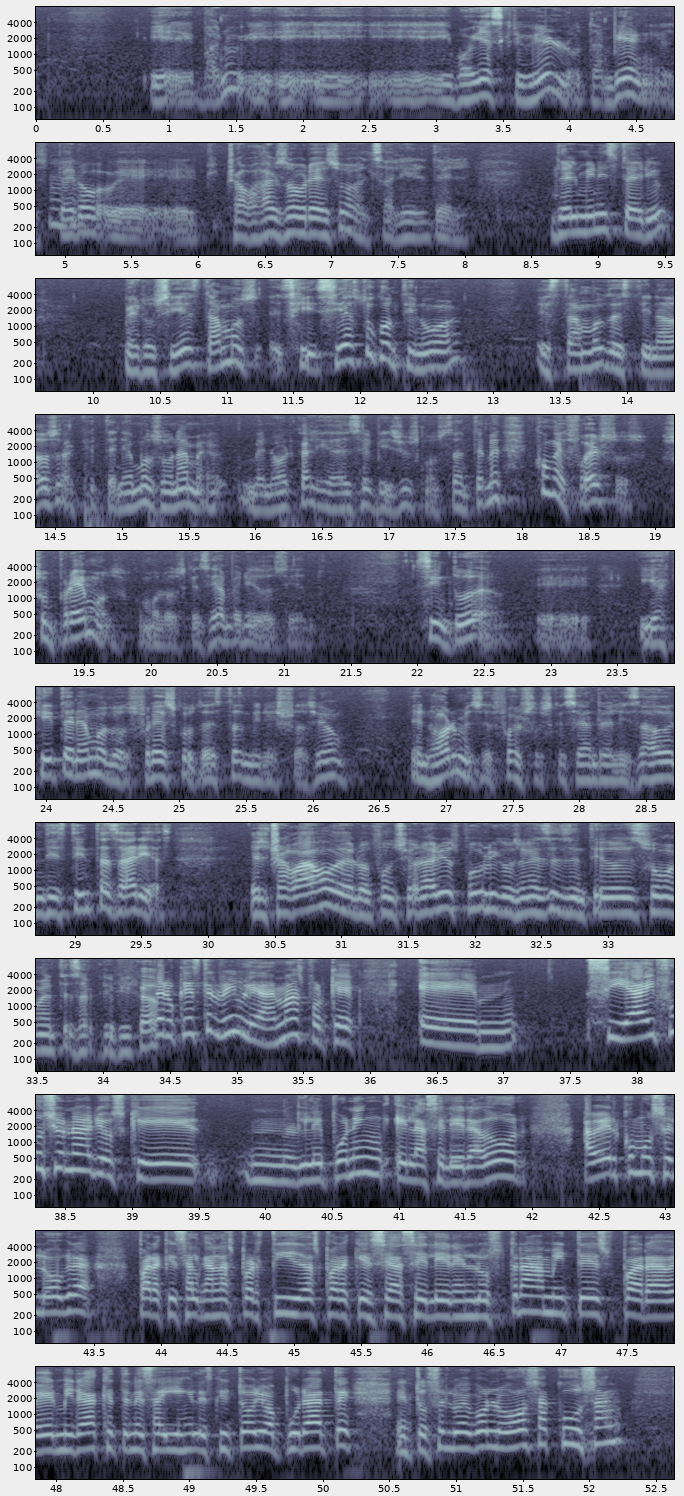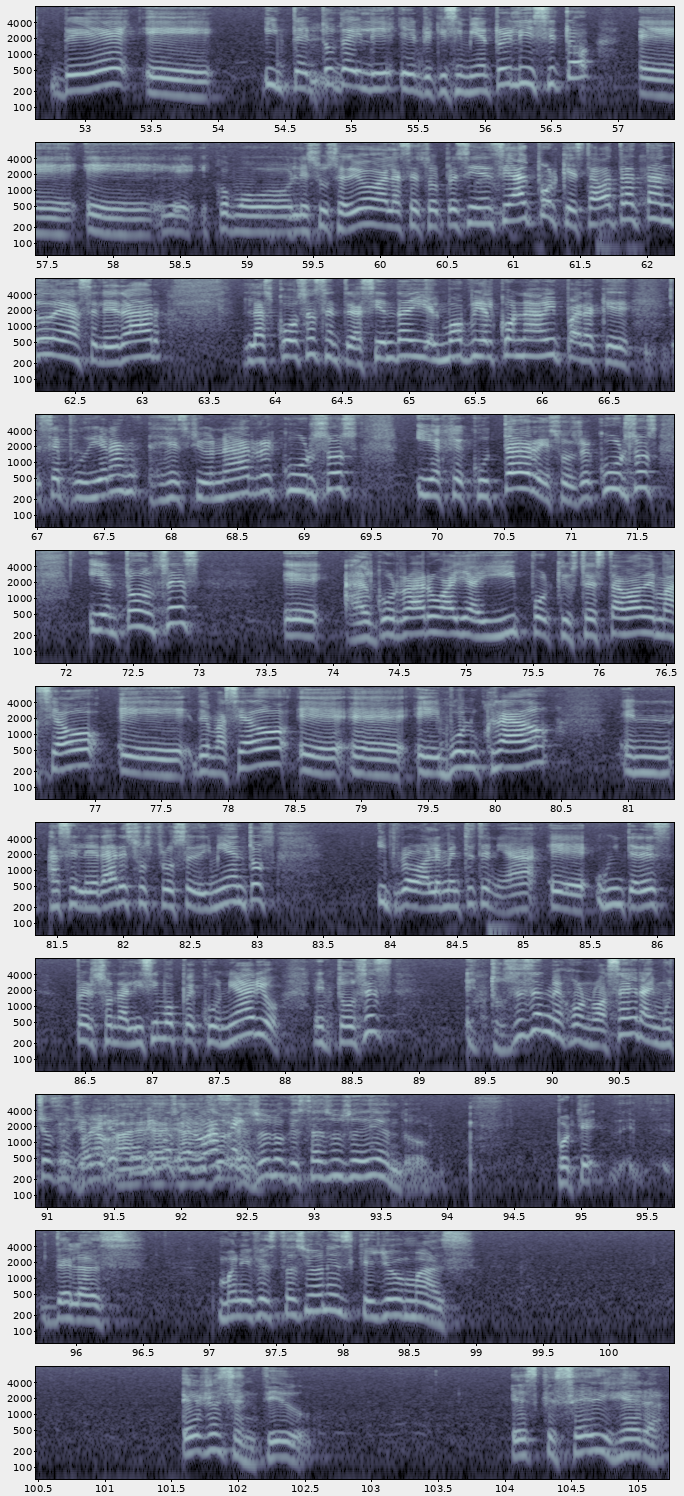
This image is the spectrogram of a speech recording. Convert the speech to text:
Y bueno, y, voy a escribirlo también. Espero eh, trabajar sobre eso al salir del, del ministerio. Pero si estamos, si, si esto continúa, estamos destinados a que tenemos una menor calidad de servicios constantemente, con esfuerzos supremos como los que se han venido haciendo, sin duda. Eh, y aquí tenemos los frescos de esta administración, enormes esfuerzos que se han realizado en distintas áreas. El trabajo de los funcionarios públicos en ese sentido es sumamente sacrificado. Pero que es terrible además porque... Eh, si hay funcionarios que mm, le ponen el acelerador a ver cómo se logra para que salgan las partidas, para que se aceleren los trámites, para ver, mira qué tenés ahí en el escritorio, apúrate, entonces luego los acusan de eh, intentos de enriquecimiento ilícito eh, eh, como le sucedió al asesor presidencial, porque estaba tratando de acelerar las cosas entre Hacienda y el MOB y el CONAVI para que se pudieran gestionar recursos y ejecutar esos recursos. Y entonces, eh, algo raro hay ahí porque usted estaba demasiado, eh, demasiado eh, involucrado en acelerar esos procedimientos y probablemente tenía un interés personalísimo pecuniario. Entonces, entonces es mejor no hacer. Hay muchos funcionarios públicos que no hacen. Eso es lo que está sucediendo. Porque de las manifestaciones que yo más he resentido es que se dijera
